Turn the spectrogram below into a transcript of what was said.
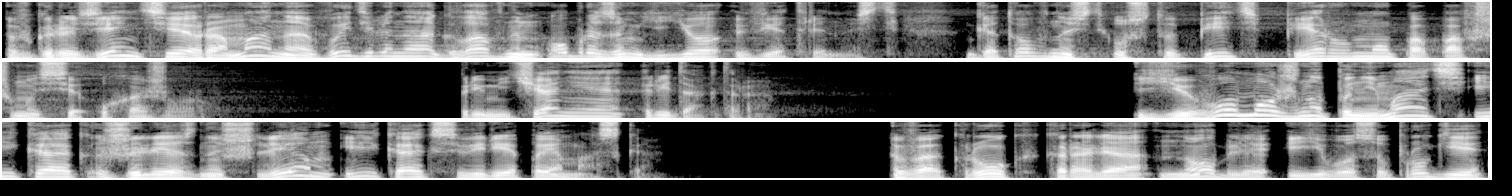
В Грызенте романа выделена главным образом ее ветренность, готовность уступить первому попавшемуся ухажеру. Примечание редактора. Его можно понимать и как железный шлем, и как свирепая маска. Вокруг короля Нобля и его супруги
